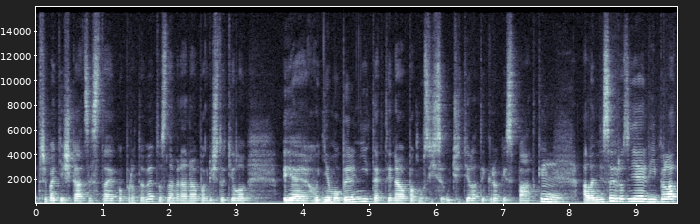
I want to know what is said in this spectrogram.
třeba těžká cesta jako pro tebe, to znamená naopak, když to tělo je hodně mobilní, tak ty naopak musíš se učit dělat ty kroky zpátky. Hmm. Ale mně se hrozně líbila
